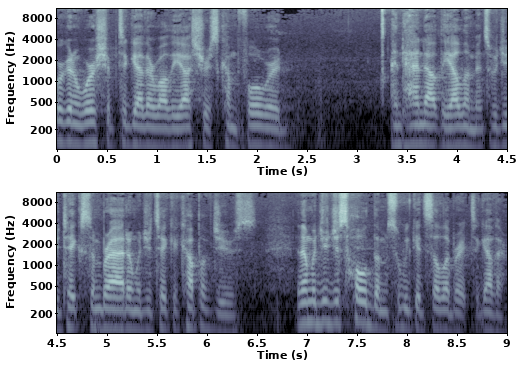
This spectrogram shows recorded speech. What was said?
We're going to worship together while the ushers come forward and hand out the elements. Would you take some bread and would you take a cup of juice? And then would you just hold them so we could celebrate together?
